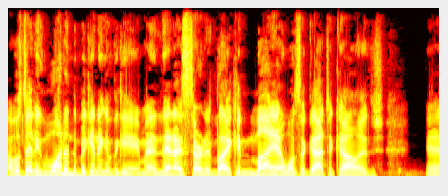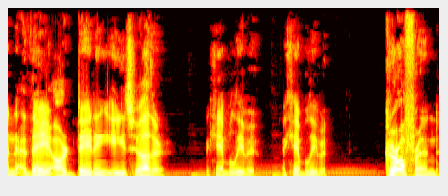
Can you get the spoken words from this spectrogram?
I was dating one in the beginning of the game, and then I started liking Maya once I got to college, and they are dating each other. I can't believe it. I can't believe it. Girlfriend?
